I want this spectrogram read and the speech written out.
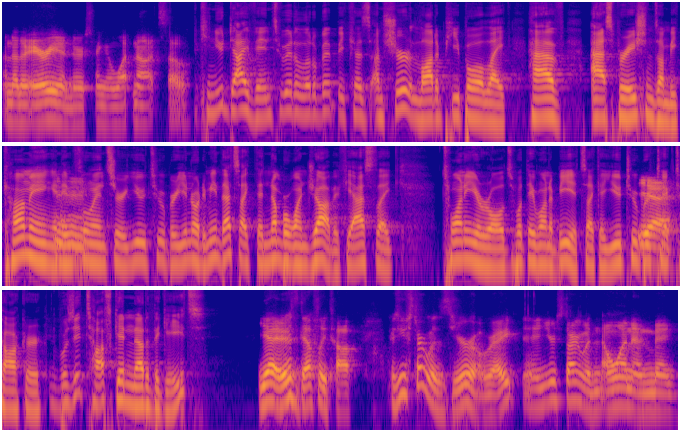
another area in nursing and whatnot. So Can you dive into it a little bit? Because I'm sure a lot of people like have aspirations on becoming an influencer, YouTuber. You know what I mean? That's like the number one job. If you ask like 20 year olds what they want to be, it's like a YouTuber, Yeah. TikToker. Was it tough getting out of the gates? Yeah, it was definitely tough because you start with zero, right? And you're starting with no one, and then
